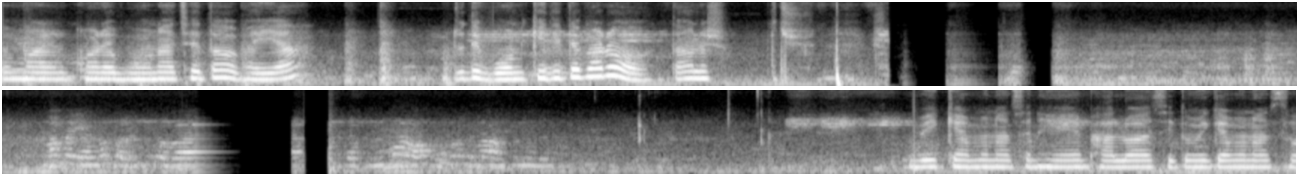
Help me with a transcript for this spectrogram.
তোমার ঘরে বোন আছে তো ভাইয়া? যদি বোন কি দিতে পারো, তাহলে কেমন আছেন? হ্যাঁ ভালো আছি। তুমি কেমন আছো?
